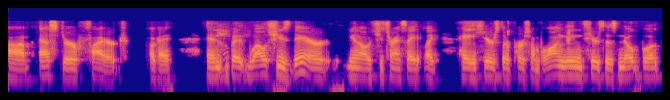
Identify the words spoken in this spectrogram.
uh, Esther fired. Okay, and Oh. but while she's there, you know, she's trying to say like, hey, here's their personal belongings. Here's this notebook.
